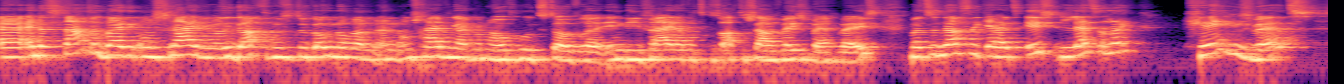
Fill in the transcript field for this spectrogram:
eh, en dat staat ook bij die omschrijving, want ik dacht, ik moest natuurlijk ook nog een, een omschrijving uit mijn hoofd goed toveren in die vrijdag dat ik tot acht uur bezig ben geweest. Maar toen dacht ik, ja, het is letterlijk geen gezwets.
